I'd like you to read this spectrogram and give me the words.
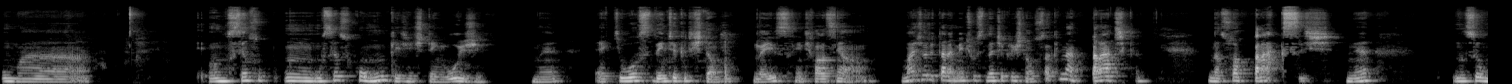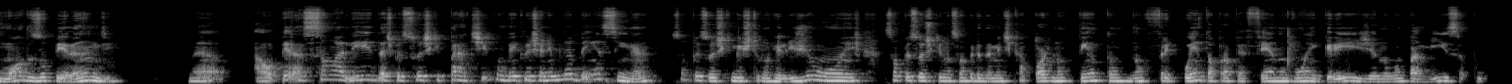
uma um senso, um, um senso comum que a gente tem hoje, né, é que o Ocidente é cristão, não é isso? A gente fala assim, ah, majoritariamente o Ocidente é cristão, só que na prática, na sua praxis, né, no seu modus operandi, né, a operação ali das pessoas que praticam bem o cristianismo não é bem assim, né? São pessoas que misturam religiões, são pessoas que não são verdadeiramente católicas, não tentam, não frequentam a própria fé, não vão à igreja, não vão para missa, para o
